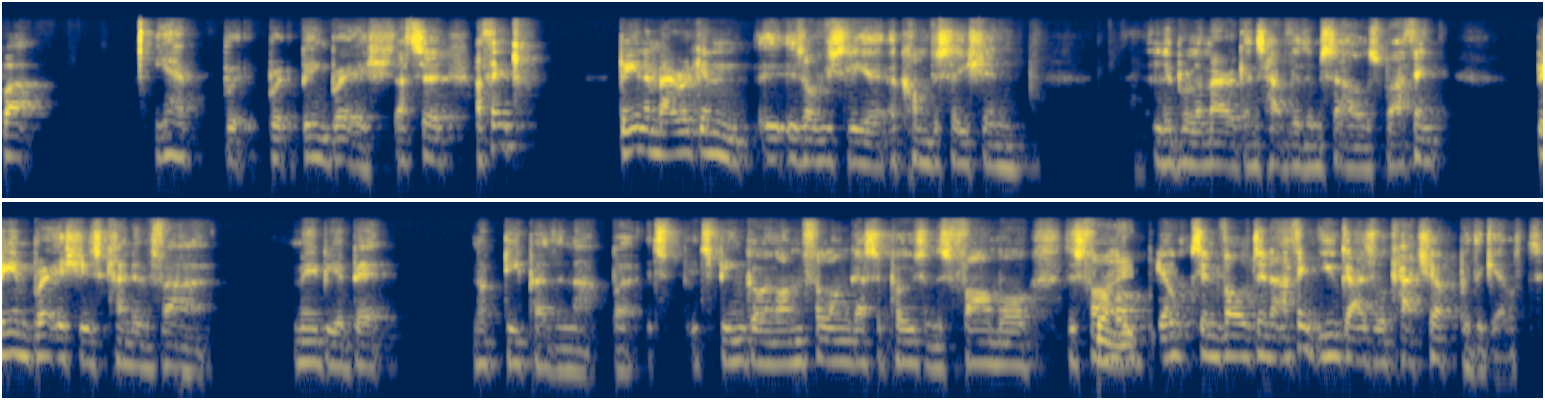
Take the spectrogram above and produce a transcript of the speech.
But yeah, Brit, Brit, being British, that's a. I think being American is obviously a, a conversation liberal Americans have with themselves. But I think being British is kind of uh, maybe a bit not deeper than that, but it's it's been going on for longer, I suppose, and there's far more there's far Right. more guilt involved in it. I think you guys will catch up with the guilt.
